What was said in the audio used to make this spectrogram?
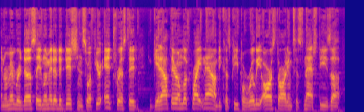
And remember, it does say limited edition. So if you're interested, get out there and look right now because people really are starting to snatch these up.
